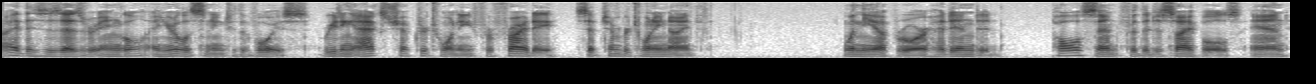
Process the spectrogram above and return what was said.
Hi, this is Ezra Engel, and you're listening to The Voice, reading Acts chapter 20 for Friday, September 29th. When the uproar had ended, Paul sent for the disciples and,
